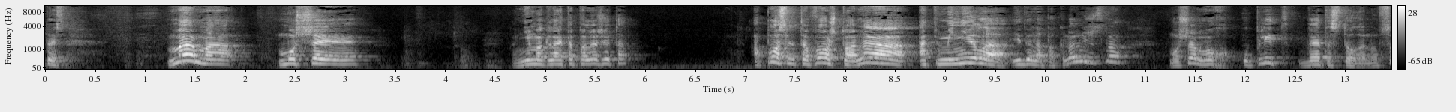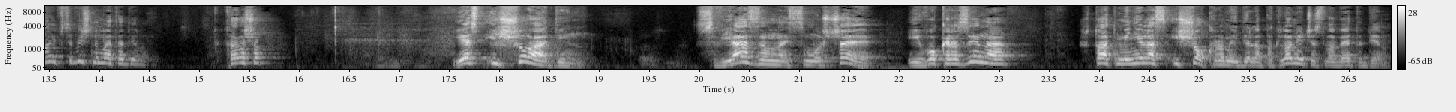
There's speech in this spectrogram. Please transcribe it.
То есть мама Моше не могла это положить. А после того, что она отменила идолопоклонничество, Моше мог уплыть в эту сторону. Все, и Всевышнему это делал. Хорошо. Есть еще один, связанный с Моше и его корзина, что отменилось еще, кроме идолопоклонничества в этот день?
